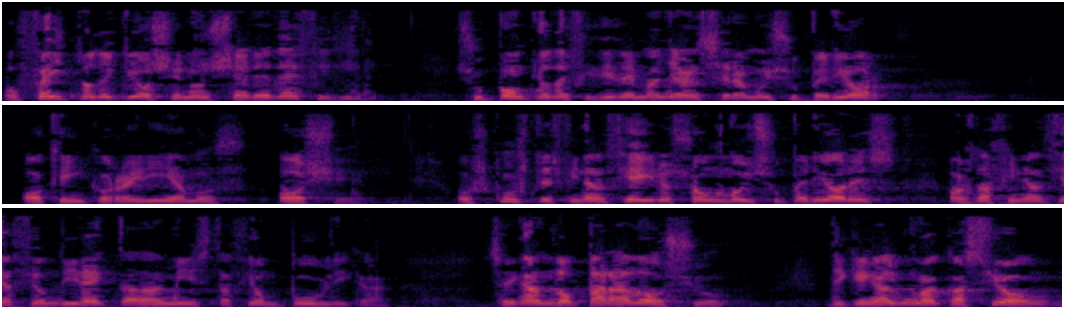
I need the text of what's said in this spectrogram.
O feito de que hoxe non xere déficit supón que o déficit de mañán será moi superior ao que incorreríamos hoxe. Os custes financeiros son moi superiores aos da financiación directa da Administración Pública, chegando ao paradoxo de que en algunha ocasión,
